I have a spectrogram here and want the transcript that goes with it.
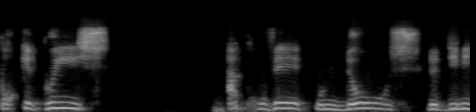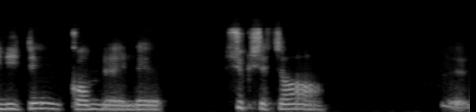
pour qu'ils puissent approuver une dose de divinité comme les successeurs euh,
